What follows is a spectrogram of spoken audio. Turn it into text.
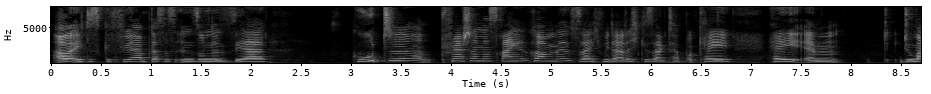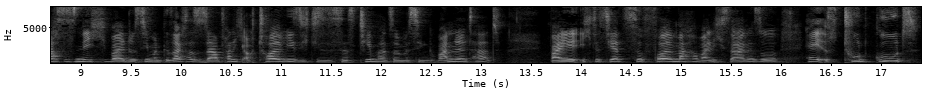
Aber ich das Gefühl habe, dass es in so eine sehr gute Pressureness reingekommen ist, weil ich mir dadurch gesagt habe, okay, hey, ähm, du machst es nicht, weil du es jemand gesagt hast. Also da fand ich auch toll, wie sich dieses System halt so ein bisschen gewandelt hat, weil ich das jetzt so voll mache, weil ich sage so, hey, es tut gut,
